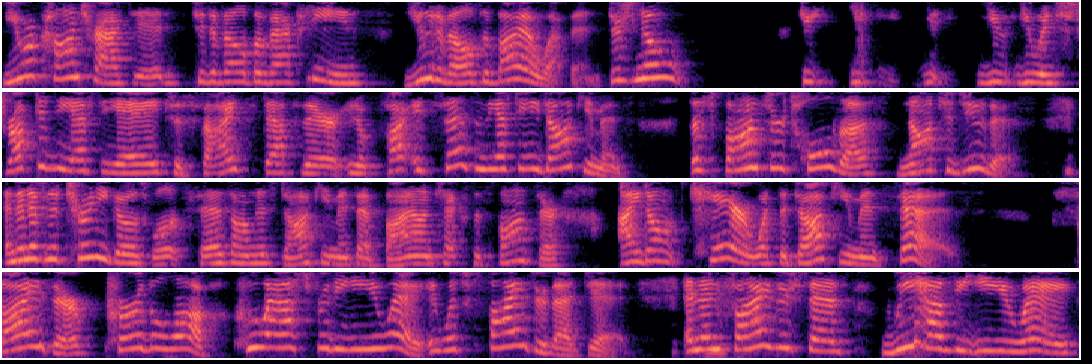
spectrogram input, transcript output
you were contracted to develop a vaccine. You developed a bioweapon. There's no, you, you, you, you instructed the FDA to sidestep their, you know, it says in the FDA documents, the sponsor told us not to do this. And then if an attorney goes, well, it says on this document that BioNTech's the sponsor, I don't care what the document says. Pfizer, per the law, who asked for the EUA? It was Pfizer that did. And then hmm. Pfizer says, we have the EUA,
